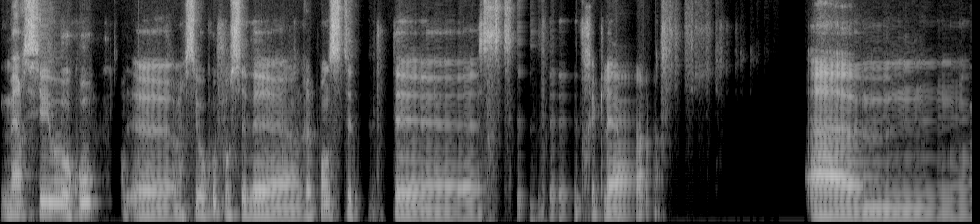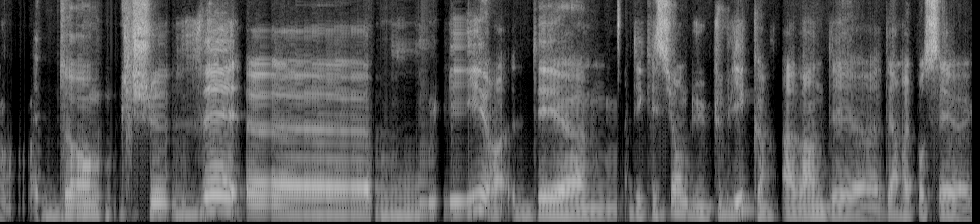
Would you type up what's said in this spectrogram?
Merci beaucoup. Euh, merci beaucoup pour ces réponses. C'était très clair. Euh, donc, je vais euh, vous lire des, euh, des, questions du public avant d'en de, reposer.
